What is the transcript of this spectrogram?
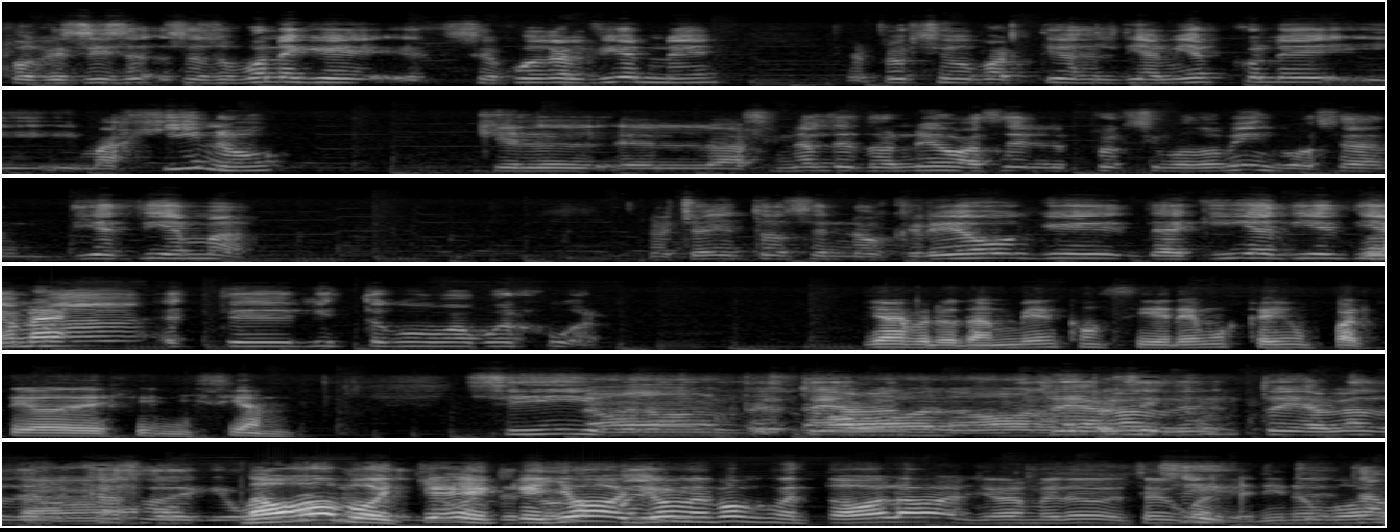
porque si se, supone que se juega el viernes, el próximo partido es el día miércoles, y imagino que la final de torneo va a ser el próximo domingo, o sea, 10 días más. ¿Cachai? Entonces no creo que de aquí a 10 días más esté listo como va a poder jugar. Ya, pero también consideremos que hay un partido de definición. Sí, pero estoy, hablando, estoy, hablando estoy, hablando, del caso de que... No, porque es que yo, yo me pongo en todo lado, yo me soy sí, guanderino por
